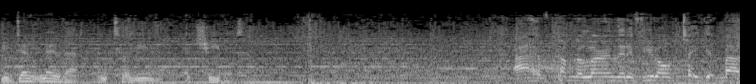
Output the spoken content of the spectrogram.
You don't know that until you achieve it. I have come to learn that if you don't take it by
